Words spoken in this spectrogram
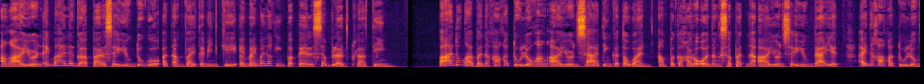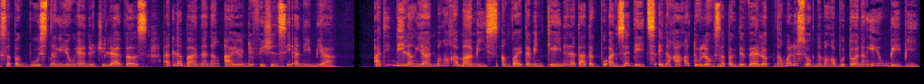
Ang iron ay mahalaga para sa iyong dugo at ang vitamin K ay may malaking papel sa blood clotting. Paano nga ba nakakatulong ang iron sa ating katawan? Ang pagkakaroon ng sapat na iron sa iyong diet ay nakakatulong sa pag-boost ng iyong energy levels at labanan ng iron deficiency anemia. At hindi lang yan mga kamamis, ang vitamin K na natatagpuan sa dates ay nakakatulong sa pag-develop ng malusog na mga buto ng iyong baby.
